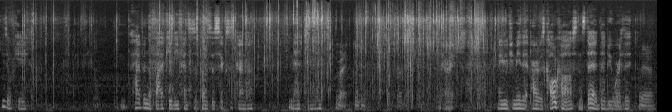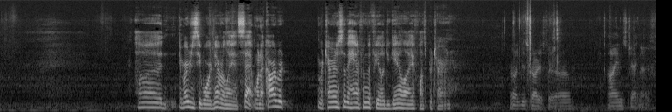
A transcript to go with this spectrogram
He's okay. Having the 5k defense as opposed to 6 is kind of meh to me. Right. Because you. Yeah, right. Maybe if you made that part of his call cost instead, that'd be worth it. Yeah. Uh, emergency ward Neverland set. When a card re- returns to the hand from the field, you gain a life once per turn. I like this card is for uh, Jackknife.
